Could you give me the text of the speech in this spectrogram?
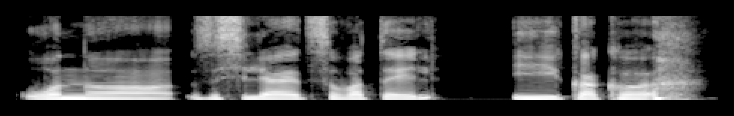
он э, заселяется в отель, и как э,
